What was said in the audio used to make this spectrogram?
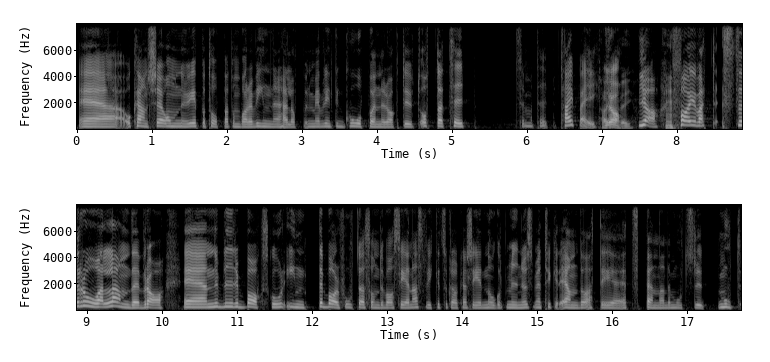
eh, och kanske om nu är på topp att hon bara vinner det här loppet, men jag vill inte gå på henne rakt ut. Åtta tape Säger man tape? Taipei? Ja. Ja, har ju varit strålande bra. Eh, nu blir det bakskor, inte barfota som det var senast, vilket såklart kanske är något minus, men jag tycker ändå att det är ett spännande motstrid, mot,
